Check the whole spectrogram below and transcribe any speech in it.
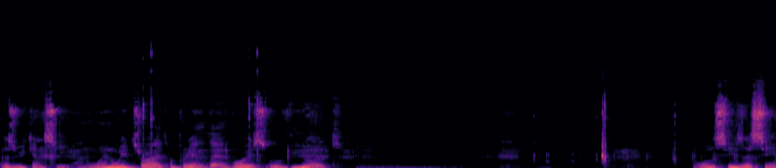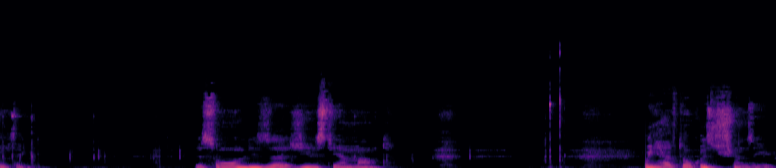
as we can see. And when we try to print the invoice or view it, we'll see the same thing. It's only the GST amount. We have two questions here.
